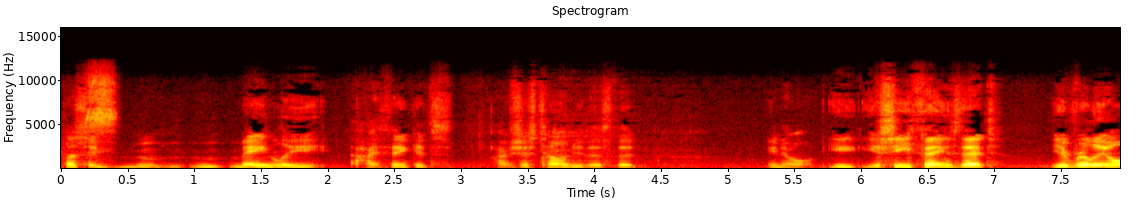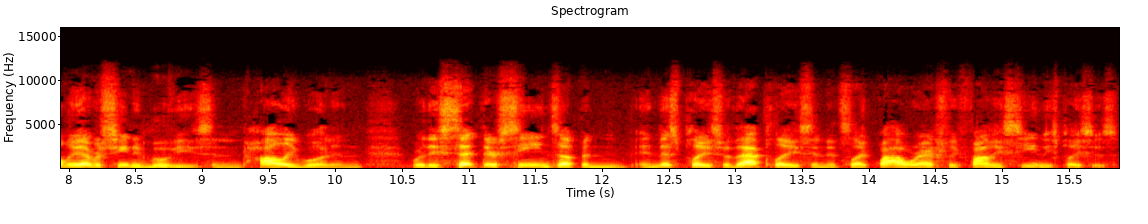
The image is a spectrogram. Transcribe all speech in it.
Plus, m- mainly, I think it's. I was just telling you this that you know, you, you see things that you've really only ever seen in movies and Hollywood and where they set their scenes up in, in this place or that place and it's like, wow, we're actually finally seeing these places.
